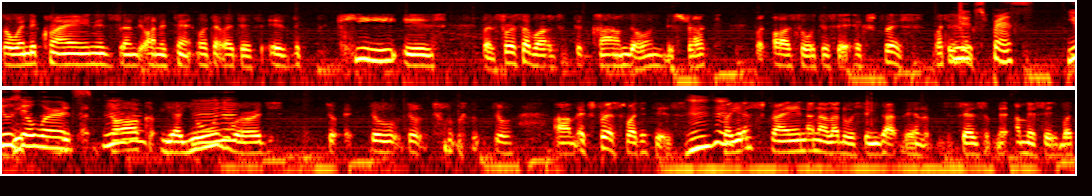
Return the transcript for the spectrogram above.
So when the crying is and on the tent, whatever it is, is the key is Well, first of all, to calm down, distract, but also to say express. What is it? Express. Use This- your words. this, uh, Talk, Mhm. yeah, use Mhm. words to to to to, to um, express what it is. Mhm. So yes, crying and all of those things that you know, says a message, but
